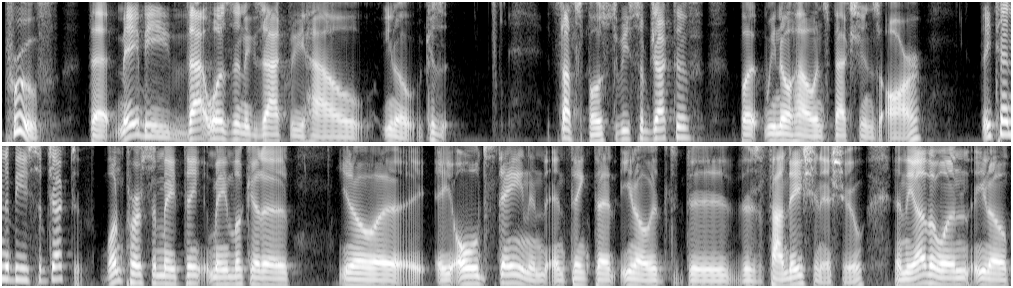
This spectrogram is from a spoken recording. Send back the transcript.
proof that maybe that wasn't exactly how you know because it's not supposed to be subjective, but we know how inspections are. They tend to be subjective. One person may think may look at a you know a, a old stain and, and think that you know it, the, there's a foundation issue, and the other one you know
